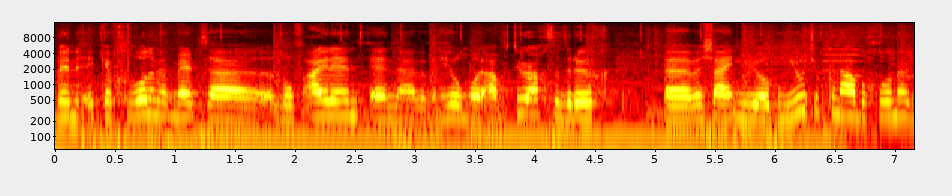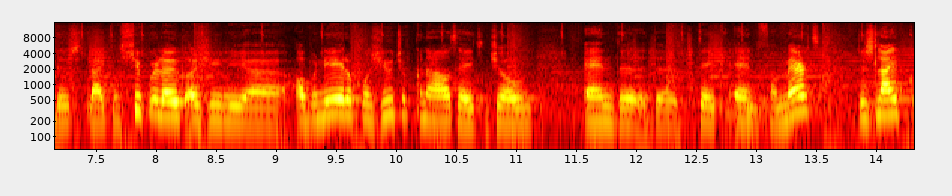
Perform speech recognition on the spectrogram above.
ben, ik heb gewonnen met Mert eh, Love Island en we hebben een heel mooi avontuur achter de rug. Eh, we zijn nu ook een YouTube kanaal begonnen, dus het lijkt ons super leuk als jullie eh, abonneren op ons YouTube kanaal. Het heet Joan en de, de Take N van Mert. Dus het lijkt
